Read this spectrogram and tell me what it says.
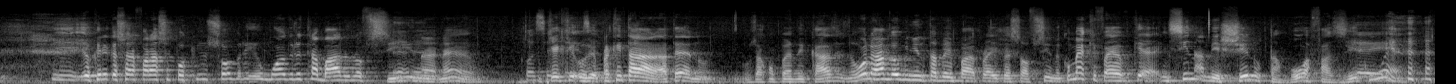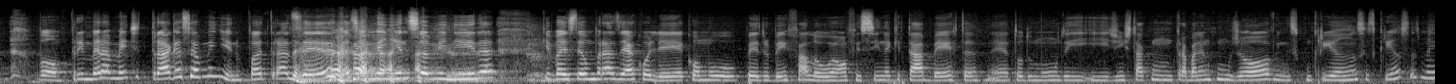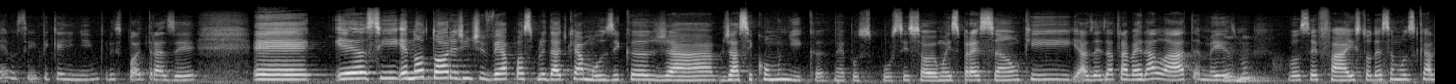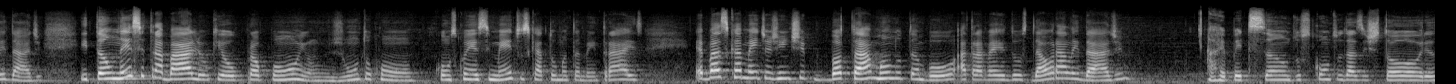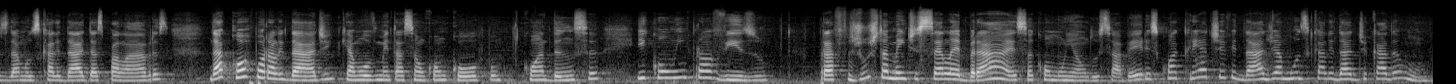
E eu queria que a senhora falasse um pouquinho sobre o modo de trabalho na oficina, né? Com O que. Para quem está até no- nos acompanhando em casa, diz, olha, meu menino também para ir para essa oficina. Como é que faz? Porque ensina a mexer no tambor, a fazer, como é? Bom, primeiramente traga seu menino, pode trazer seu menino, sua menina, que vai ser um prazer acolher. É como o Pedro bem falou, é uma oficina que está aberta né, a todo mundo e, e a gente está trabalhando com jovens, com crianças, crianças mesmo, assim, pequenininho, por isso pode trazer. É, e, assim, é notório a gente ver a possibilidade que a música já, já se comunica, né, por, por si só. É uma expressão que, às vezes, através da lata mesmo, você faz toda essa musicalidade. Então, nesse trabalho que eu proponho, junto com, com os conhecimentos que a turma também traz, é basicamente a gente botar a mão no tambor através do, da oralidade, a repetição dos contos das histórias, da musicalidade das palavras, da corporalidade, que é a movimentação com o corpo, com a dança e com o improviso, para justamente celebrar essa comunhão dos saberes com a criatividade e a musicalidade de cada um.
